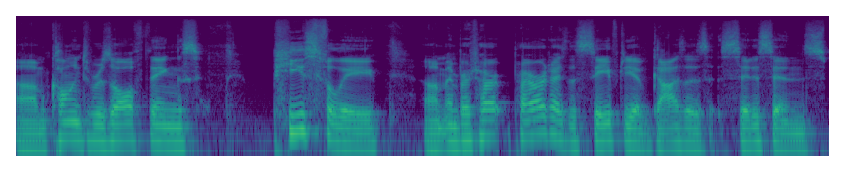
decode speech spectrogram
um, calling to resolve things peacefully um, and prioritize the safety of Gaza's citizens.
